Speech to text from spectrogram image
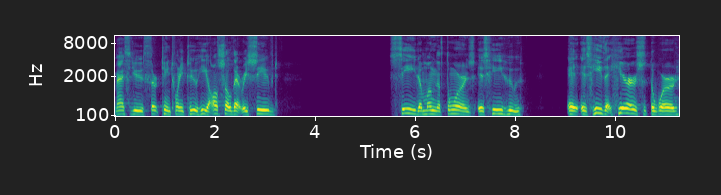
Matthew 13 22, he also that received seed among the thorns is he who is he that hears the word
